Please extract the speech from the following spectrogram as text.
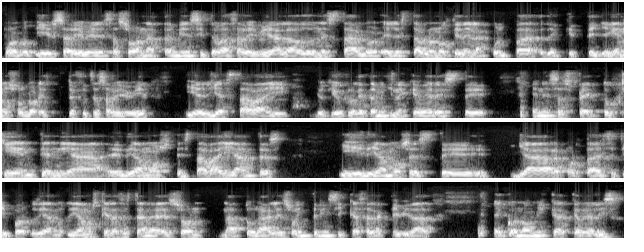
por irse a vivir esa zona. También si te vas a vivir al lado de un establo, el establo no tiene la culpa de que te lleguen los olores. Te fuiste a vivir y él ya estaba ahí. Yo, yo creo que también tiene que ver este, en ese aspecto quién tenía, eh, digamos, estaba ahí antes y digamos, este, ya reportar este tipo, digamos, digamos que las externalidades son naturales o intrínsecas a la actividad económica que realiza.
